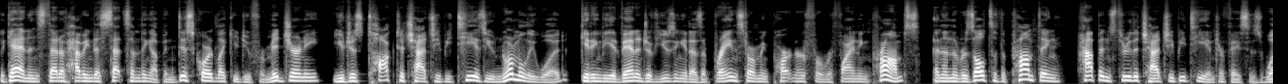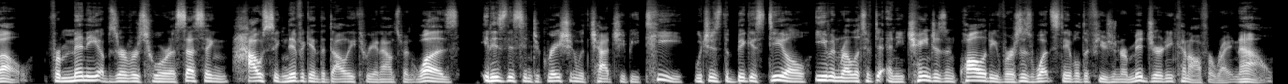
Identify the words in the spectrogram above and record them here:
Again, instead of having to set something up in Discord like you do for Midjourney, you just talk to ChatGPT as you normally would, getting the advantage of using it as a brainstorming partner for refining prompts, and then the results of the prompting happens through the ChatGPT interface as well. For many observers who are assessing how significant the DALL-E 3 announcement was, it is this integration with ChatGPT, which is the biggest deal, even relative to any changes in quality versus what Stable Diffusion or Midjourney can offer right now.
